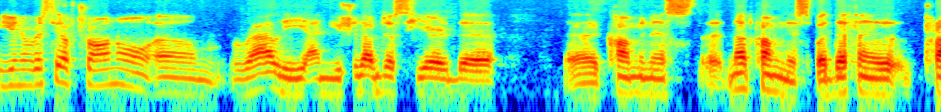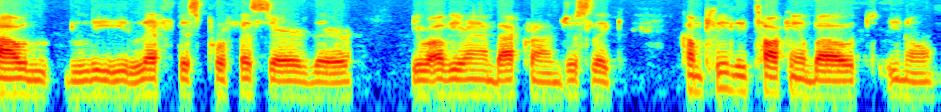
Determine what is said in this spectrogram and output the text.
University of Toronto um, rally, and you should have just heard the uh, communist, uh, not communist, but definitely proudly leftist professor there, of Iranian background, just like completely talking about, you know,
